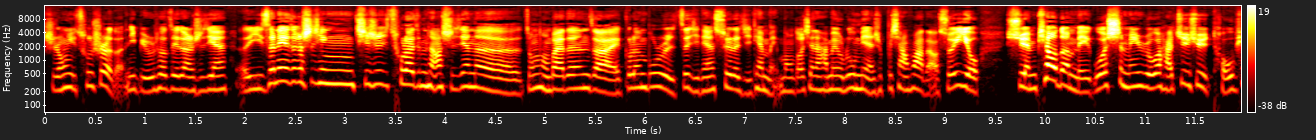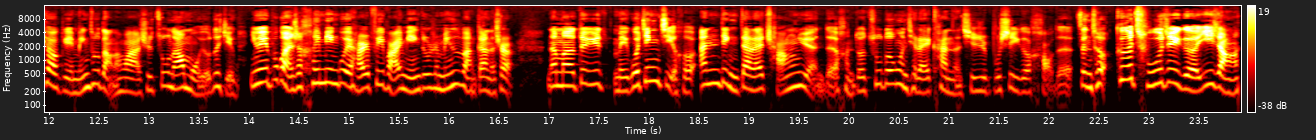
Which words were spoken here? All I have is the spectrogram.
是容易出事的。你比如说这段时间，呃，以色列这个事情其实出来这么长时间的，总统拜登在哥伦布日这几天睡了几天美梦，到现在还没有露面，是不像话的。所以有选票的美国市民，如果还继续投票给民主党的话，是猪脑抹油的结果。因为不管是黑名贵还是非法移民，都是民主党干的事儿。那么对于美国经济和安定带来长远的很多诸多问题来看呢，其实不是一个好的政策。割除这个议长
